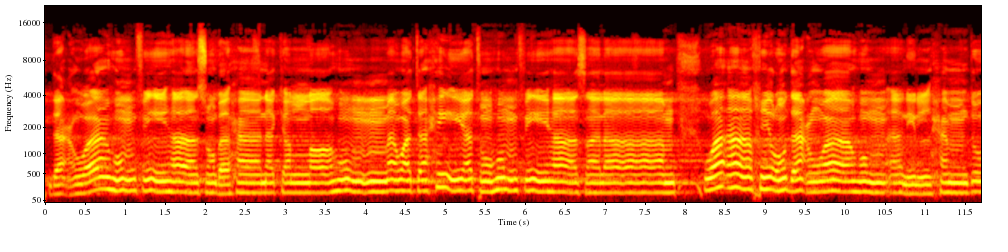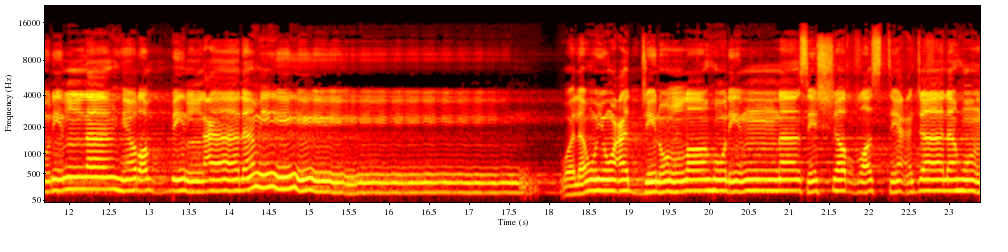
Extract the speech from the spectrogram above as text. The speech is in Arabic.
دعواهم فيها سبحانك اللهم وتحيتهم فيها سلام. وآخر دعواهم أن الحمد لله رب العالمين. ولو يعجل الله للناس الشر استعجالهم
